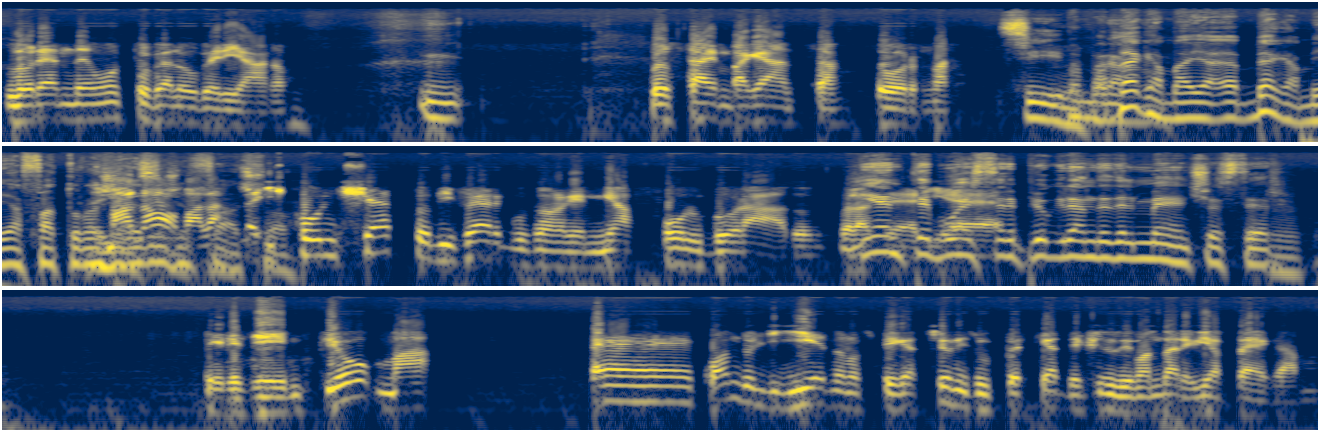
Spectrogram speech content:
lo rende molto caloperiano. Mm, Lo sta in vacanza, torna. Sì, Ma. Beckham, mi- Beckham mi ha fatto una Ma cicatrice no, ma la- il concetto di Ferguson che mi ha folgorato in quella Niente serie, può eh, essere più grande del Manchester. per esempio, ma eh, quando gli chiedono spiegazioni sul perché ha deciso di mandare via Beckham,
